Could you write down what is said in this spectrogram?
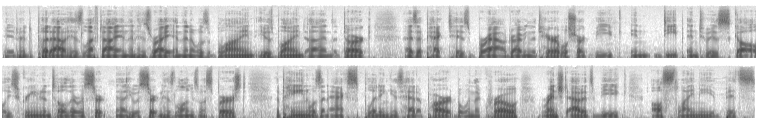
It had to put out his left eye and then his right, and then it was blind. He was blind uh, in the dark as it pecked his brow, driving the terrible shark beak in deep into his skull. He screamed until there was certain uh, he was certain his lungs must burst. The pain was an axe splitting his head apart. But when the crow wrenched out its beak, all slimy bits,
